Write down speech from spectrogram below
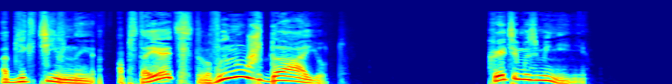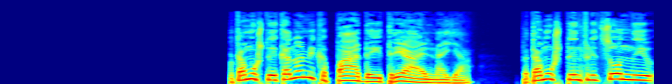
объективные обстоятельства вынуждают к этим изменениям. Потому что экономика падает реальная, потому что инфляционные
